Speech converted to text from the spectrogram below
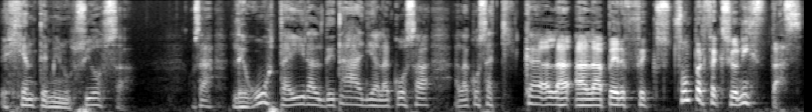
Es gente minuciosa. O sea, le gusta ir al detalle, a la cosa, a la cosa chica, a la, a la perfec son perfeccionistas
